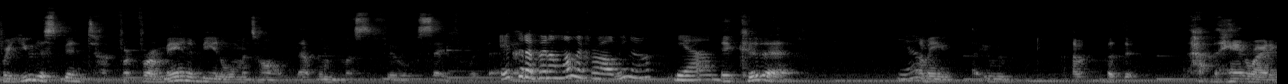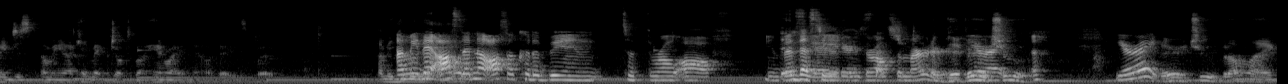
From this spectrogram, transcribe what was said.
for you to spend time, for, for a man to be in a woman's home, that woman must feel safe with that. It could have been a woman for all we know. Yeah. It could have. Yeah. I mean, it would. I, but the the handwriting, it just. I mean, I can't make jokes about handwriting nowadays, but. I mean, I mean, would that also know. that also could have been to throw off investigators, investigators, and throw off the murder. Very, very You're right. true. You're right. Very true. But I'm like.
